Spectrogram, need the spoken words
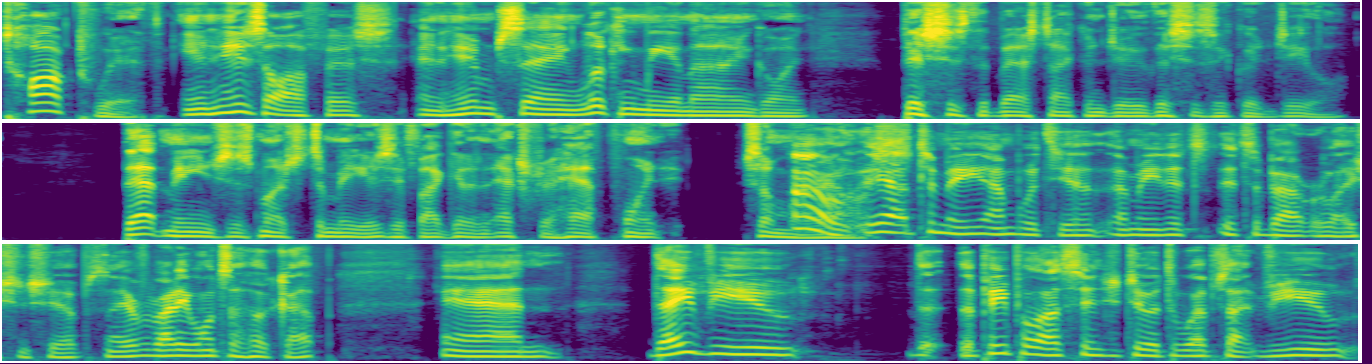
talked with in his office and him saying, looking me in the eye and going, This is the best I can do. This is a good deal. That means as much to me as if I get an extra half point somewhere Oh else. yeah, to me, I'm with you. I mean, it's it's about relationships. Everybody wants a hookup, and they view the the people I send you to at the website view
